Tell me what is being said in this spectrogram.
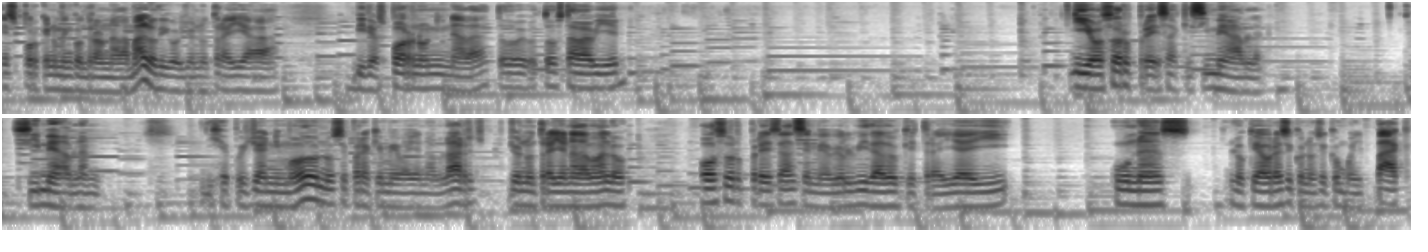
es porque no me encontraron nada malo, digo, yo no traía videos porno ni nada, todo, todo estaba bien. Y oh sorpresa que sí me hablan. Sí me hablan. Dije, pues ya ni modo, no sé para qué me vayan a hablar. Yo no traía nada malo. Oh sorpresa, se me había olvidado que traía ahí unas, lo que ahora se conoce como el pack,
